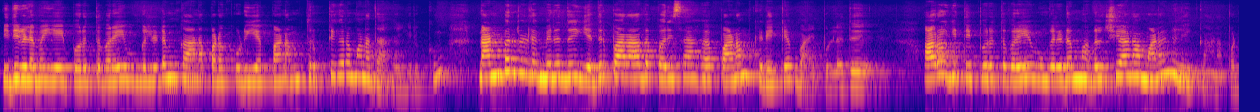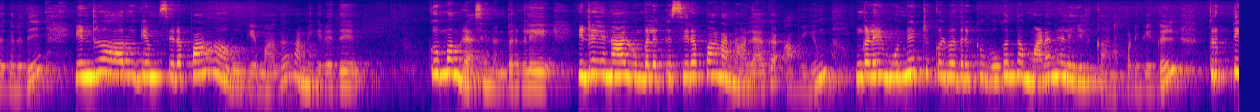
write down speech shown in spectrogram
நிதி நிலைமையை பொறுத்தவரை உங்களிடம் காணப்படக்கூடிய பணம் திருப்திகரமானதாக இருக்கும். நண்பர்களிடமிருந்து எதிர்பாராத பரிசாக பணம் கிடைக்க வாய்ப்புள்ளது. ஆரோக்கியத்தை பொறுத்தவரை உங்களிடம் மகிழ்ச்சியான மனநிலை காணப்படுகிறது. இன்று ஆரோக்கியம் சிறப்பான ஆரோக்கியமாக அமைகிறது. கும்பம் ராசி நண்பர்களே இன்றைய நாள் உங்களுக்கு சிறப்பான நாளாக அமையும். உங்களை முன்னேற்றிக் கொள்வதற்கு உகந்த மனநிலையில் காணப்படுவீர்கள். திருப்தி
